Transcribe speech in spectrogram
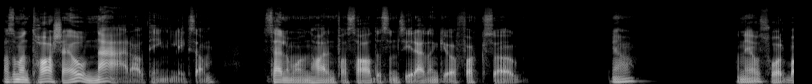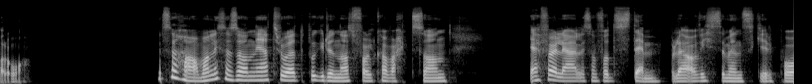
Altså, man tar seg jo nær av ting, liksom. Selv om man har en fasade som sier I don't give a fuck, så ja. Man er jo sårbar òg. Så har man liksom sånn Jeg tror at på grunn av at folk har vært sånn Jeg føler jeg har liksom fått stempelet av visse mennesker på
